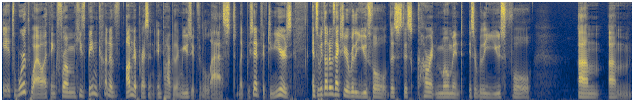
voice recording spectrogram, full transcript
it's worthwhile i think from he's been kind of omnipresent in popular music for the last like we said 15 years and so we thought it was actually a really useful this this current moment is a really useful um um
